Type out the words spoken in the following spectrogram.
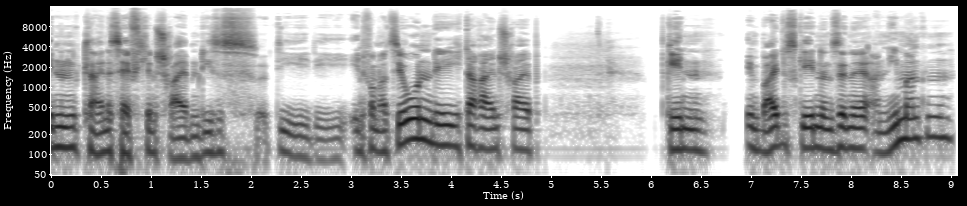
in ein kleines Heftchen schreiben. Dieses, die, die Informationen, die ich da reinschreibe, gehen im weitestgehenden Sinne an niemanden.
